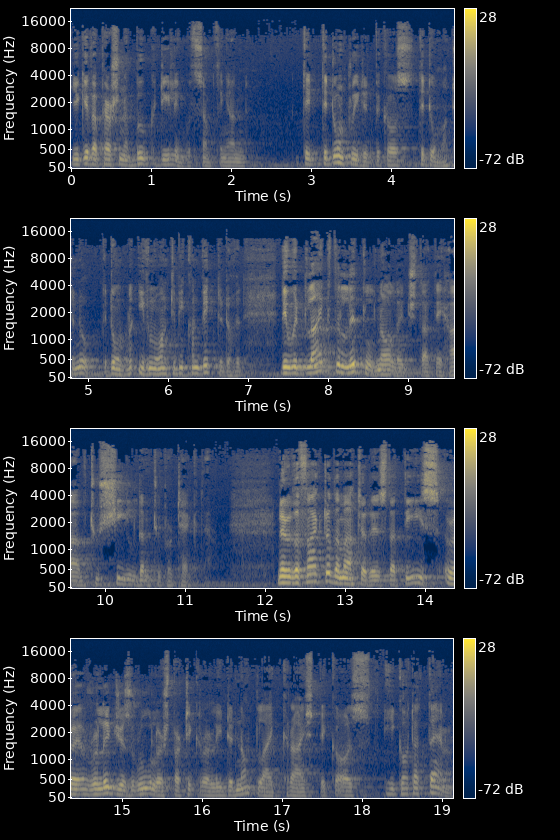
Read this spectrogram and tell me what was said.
You give a person a book dealing with something, and they, they don't read it because they don't want to know. They don't even want to be convicted of it. They would like the little knowledge that they have to shield them, to protect them. Now, the fact of the matter is that these religious rulers, particularly, did not like Christ because he got at them.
